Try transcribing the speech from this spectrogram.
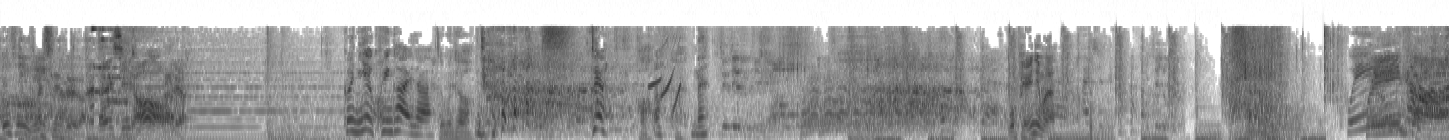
真心已经安心对了。恩熙漂亮。哥，你也 queen 卡一下，怎么跳？这样好，来。我陪你们。回卡，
